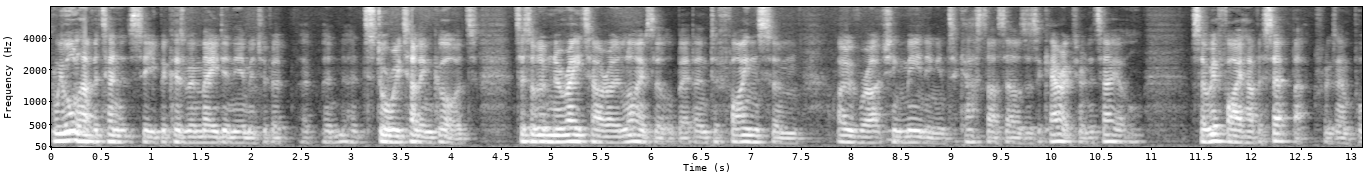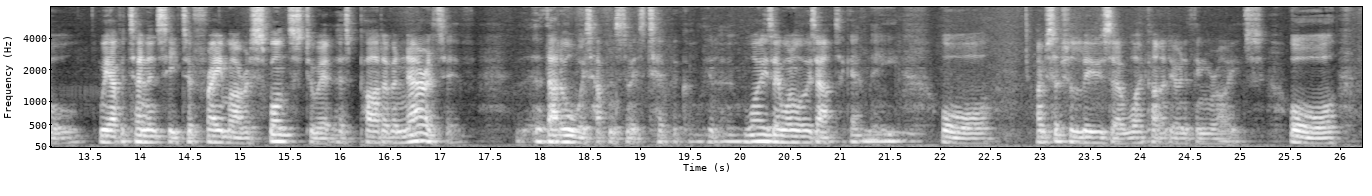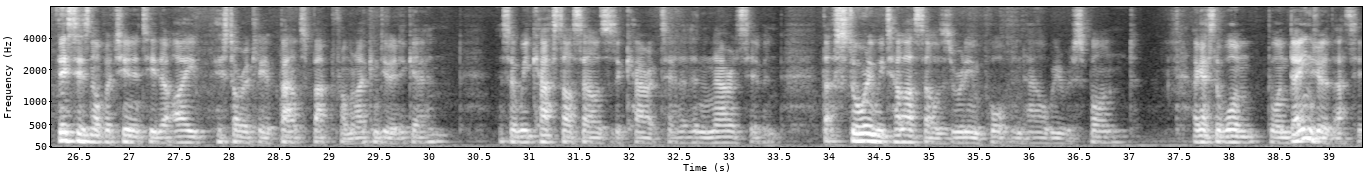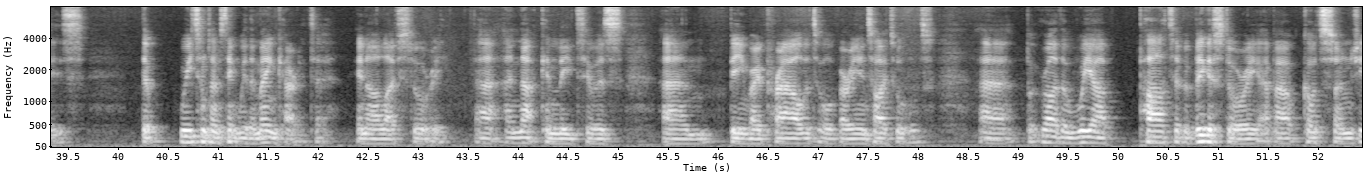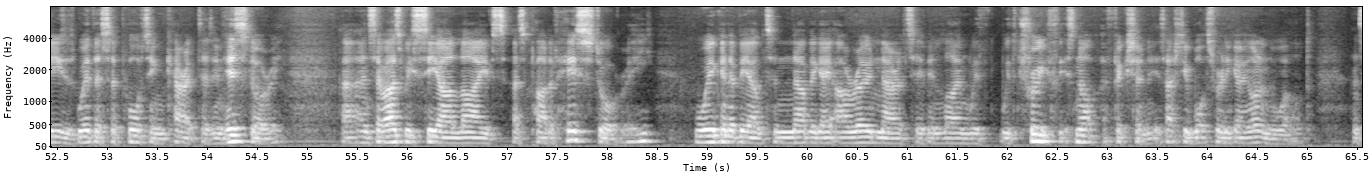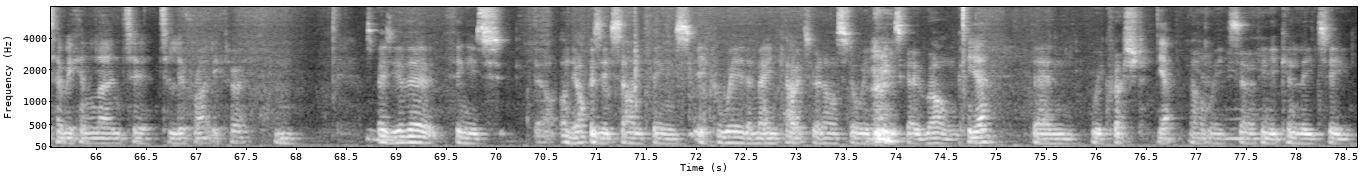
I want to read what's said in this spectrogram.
We all have a tendency, because we're made in the image of a, a, a storytelling God, to sort of narrate our own lives a little bit and to find some overarching meaning and to cast ourselves as a character in a tale. So if I have a setback, for example, we have a tendency to frame our response to it as part of a narrative. That always happens to me. It's typical. You know, why is everyone always out to get me? Or I'm such a loser. Why can't I do anything right? Or this is an opportunity that I historically have bounced back from, and I can do it again. So we cast ourselves as a character in a narrative, and that story we tell ourselves is really important in how we respond. I guess the one the one danger of that is that we sometimes think we're the main character in our life story, uh, and that can lead to us um, being very proud or very entitled. Uh, but rather, we are part of a bigger story about God's Son Jesus. We're the supporting characters in His story, uh, and so as we see our lives as part of His story, we're going to be able to navigate our own narrative in line with, with truth. It's not a fiction, it's actually what's really going on in the world and so we can learn to, to live rightly through it. Mm. I suppose the other thing is uh, on the opposite side of things, if we're the main character in our story and things go wrong, yeah, then we're crushed, yeah. aren't we? So I think it can lead to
